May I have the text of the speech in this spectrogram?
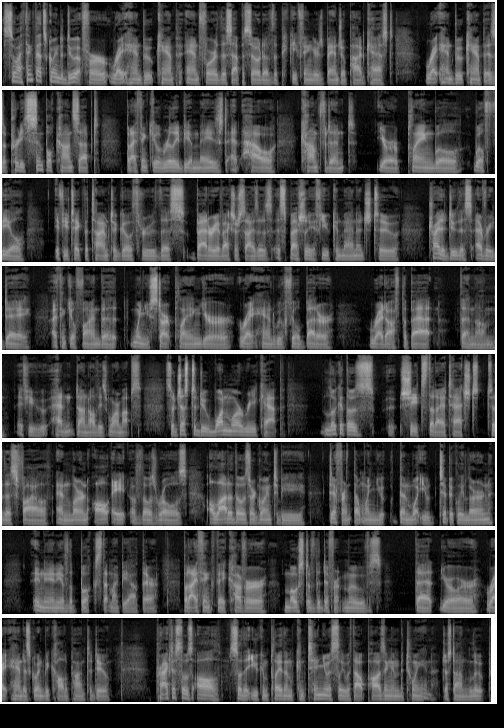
So I think that's going to do it for Right Hand Boot Camp and for this episode of the Picky Fingers Banjo podcast right hand boot camp is a pretty simple concept, but I think you'll really be amazed at how confident your playing will will feel if you take the time to go through this battery of exercises, especially if you can manage to try to do this every day. I think you'll find that when you start playing, your right hand will feel better right off the bat than um, if you hadn't done all these warm ups. So, just to do one more recap, look at those sheets that I attached to this file and learn all eight of those rolls. A lot of those are going to be different than when you than what you typically learn in any of the books that might be out there. But I think they cover most of the different moves that your right hand is going to be called upon to do. Practice those all so that you can play them continuously without pausing in between, just on loop.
